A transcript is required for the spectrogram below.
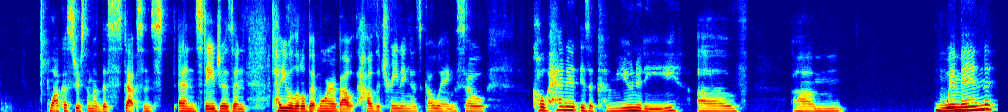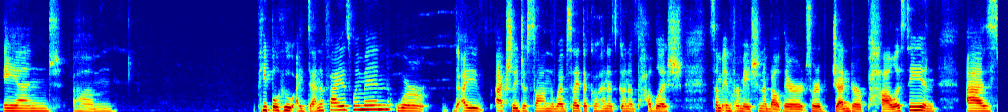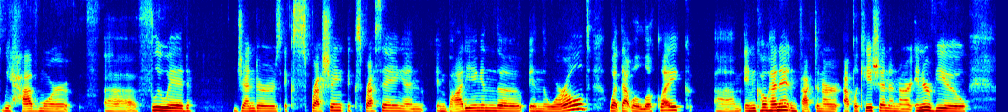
walk us through some of the steps and, and stages and tell you a little bit more about how the training is going. So, Kohenet is a community of um, women and um, people who identify as women were I actually just saw on the website that Kohenet is going to publish some information about their sort of gender policy. And as we have more uh, fluid genders expressing expressing and embodying in the in the world what that will look like um, in Kohenet. In fact, in our application and our interview,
